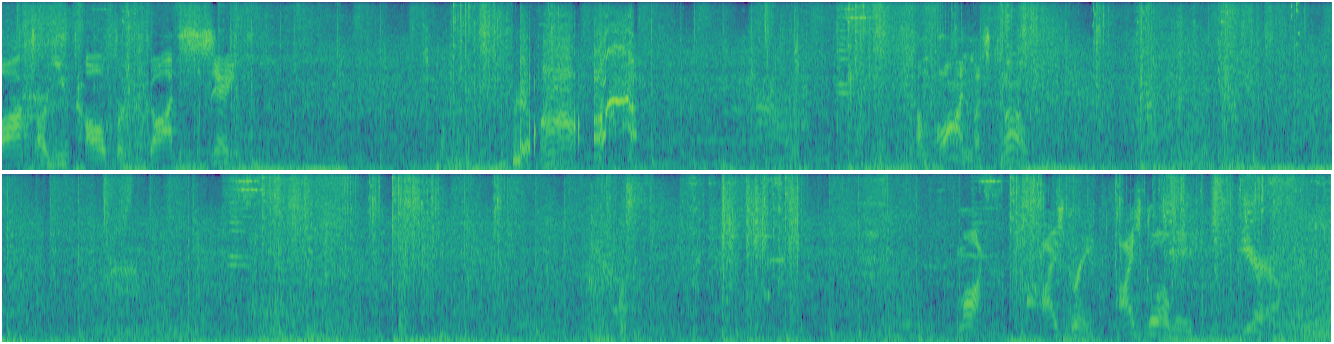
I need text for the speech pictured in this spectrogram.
Locked? Are you? Oh, for God's sake! Come on, let's go! Come on! Eyes green, eyes glow me! Yeah!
